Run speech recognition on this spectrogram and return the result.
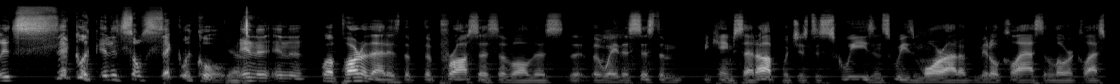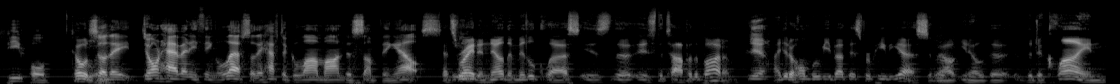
it's cyclic and it's so cyclical Yeah. in a, in a Well, part of that is the, the process of all this, the, the way the system became set up, which is to squeeze and squeeze more out of middle class and lower class people. Totally. So they don't have anything left, so they have to glom onto something else. That's right. And now the middle class is the is the top of the bottom. Yeah. I did a whole movie about this for PBS about you know the the decline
